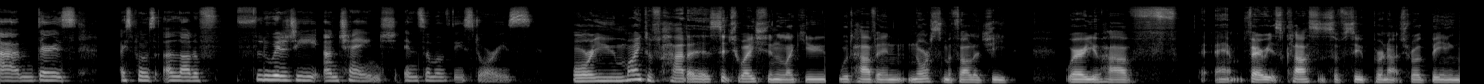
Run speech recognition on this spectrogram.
um, there's, I suppose, a lot of fluidity and change in some of these stories. Or you might have had a situation like you would have in Norse mythology, where you have um, various classes of supernatural beings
